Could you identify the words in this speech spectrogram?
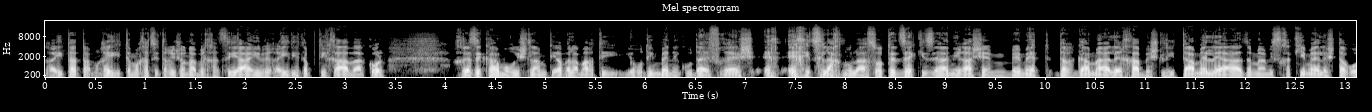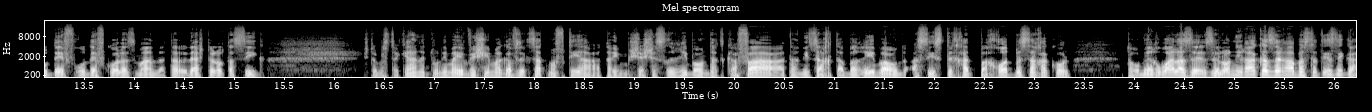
ראית, את המחצית הראשונה בחצי עין וראיתי את הפתיחה והכל, אחרי זה כאמור השלמתי, אבל אמרתי, יורדים בנקודה הפרש, איך, איך הצלחנו לעשות את זה? כי זה היה נראה שהם באמת דרגה מעליך, בשליטה מלאה, זה מהמשחקים האלה שאתה רודף, רודף כל הזמן, ואתה יודע שאתה לא תשיג. כשאתה מסתכל על הנתונים היבשים אגב זה קצת מפתיע, אתה עם 16 ריבאונד התקפה, אתה ניצחת בריבאונד, אסיסט אחד פחות בסך הכל, אתה אומר וואלה זה, זה לא נראה כזה רע בסטטיסטיקה.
